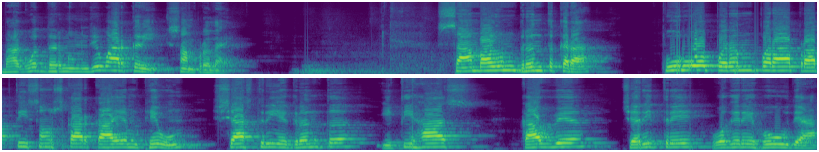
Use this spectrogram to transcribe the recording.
भागवत धर्म म्हणजे वारकरी संप्रदाय. सांभाळून ग्रंथ करा. पूर्व परंपरा प्राप्ती संस्कार कायम ठेवून शास्त्रीय ग्रंथ इतिहास काव्य चरित्रे वगैरे होऊ द्या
